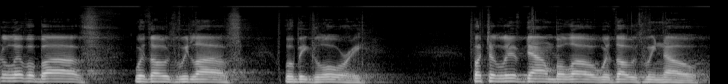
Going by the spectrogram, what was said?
to live above with those we love will be glory. But to live down below with those we know,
